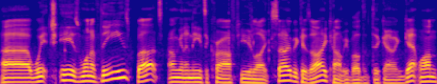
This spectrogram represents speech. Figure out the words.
Uh, which is one of these, but I'm going to need to craft you like so because I can't be bothered to go and get one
